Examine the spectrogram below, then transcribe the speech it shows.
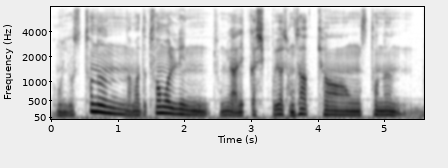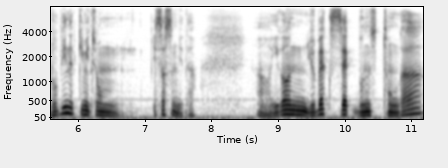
어, 이 stone은 아마도 tourmaline 종류 아닐까 싶고요. 정사각형 stone은 루비 느낌이 좀 있었습니다. 어, 이건 유백색 문스톤과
